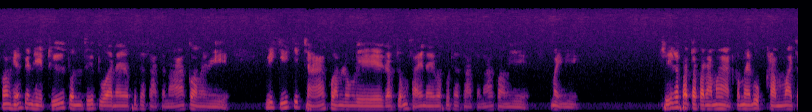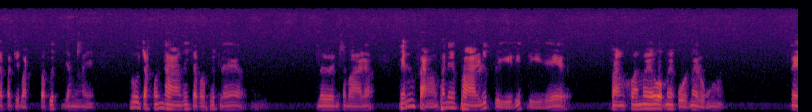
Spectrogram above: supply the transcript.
ความเห็นเป็นเหตุถือตนถือตัวในพุทธศาสนาก็ไม่มี วิจิจิตฉาความลงเลสงสัยในพระพุทธศาสนาก็มีไม่มี ศีลพัตปรามาตก็ไม่รูปคำว่าจะปฏิบัติประพฤติยังไง รู้จักหนทางที่จะประพฤติแล้ว เดินสบายแล้ว เห็นฝั่งพระนิพพานริบหรี่ริบหรี่เลยฝั่งความไม่โลภไม่โกรธไม่หลง แต่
